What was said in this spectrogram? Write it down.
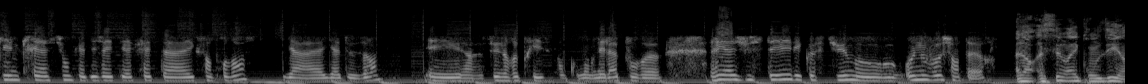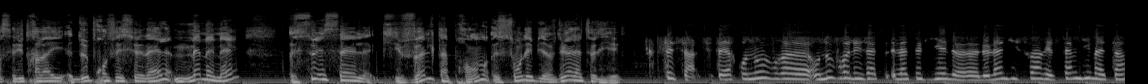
qui est une création qui a déjà été faite à Aix-en-Provence il y a, il y a deux ans. Et euh, c'est une reprise. Donc on est là pour euh, réajuster les costumes aux, aux nouveaux chanteurs. Alors, c'est vrai qu'on le dit, hein, c'est du travail de professionnels, mais, mais, mais, ceux et celles qui veulent apprendre sont les bienvenus à l'atelier. C'est ça. C'est-à-dire qu'on ouvre, euh, on ouvre l'atelier le, lundi soir et le samedi matin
